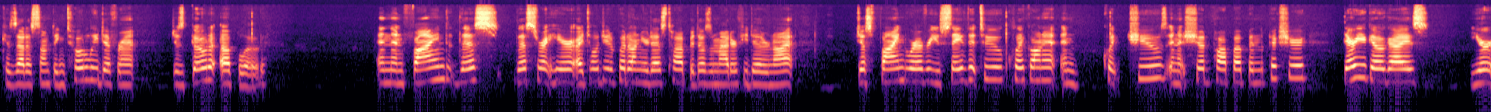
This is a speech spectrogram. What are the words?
because that is something totally different. Just go to upload. And then find this, this right here. I told you to put on your desktop. It doesn't matter if you did or not. Just find wherever you saved it to, click on it, and click choose, and it should pop up in the picture. There you go, guys. Your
